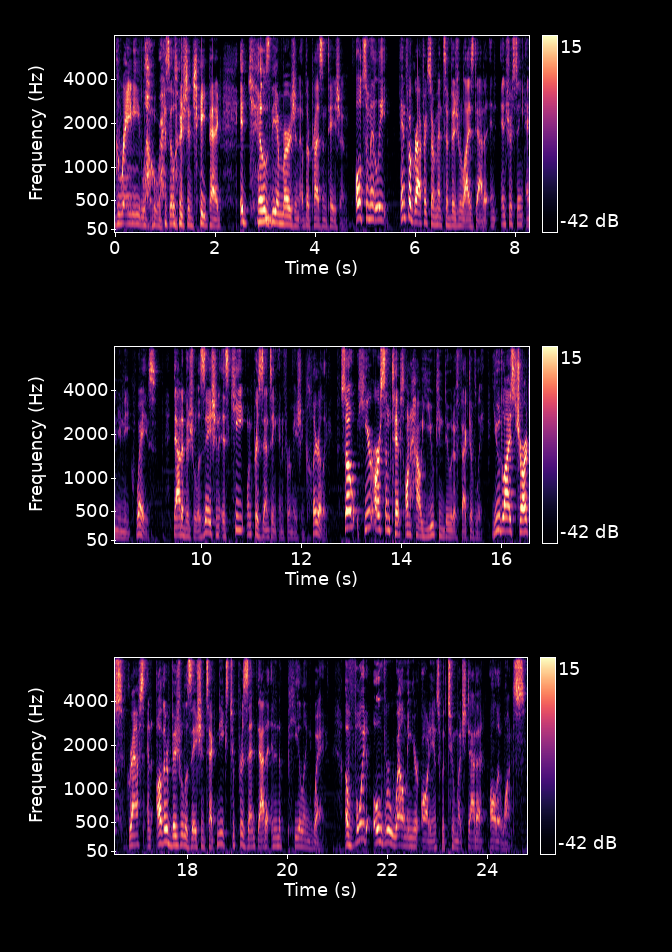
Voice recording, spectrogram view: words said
grainy low-resolution JPEG. It kills the immersion of the presentation. Ultimately, infographics are meant to visualize data in interesting and unique ways. Data visualization is key when presenting information clearly. So here are some tips on how you can do it effectively. Utilize charts, graphs, and other visualization techniques to present data in an appealing way. Avoid overwhelming your audience with too much data all at once.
